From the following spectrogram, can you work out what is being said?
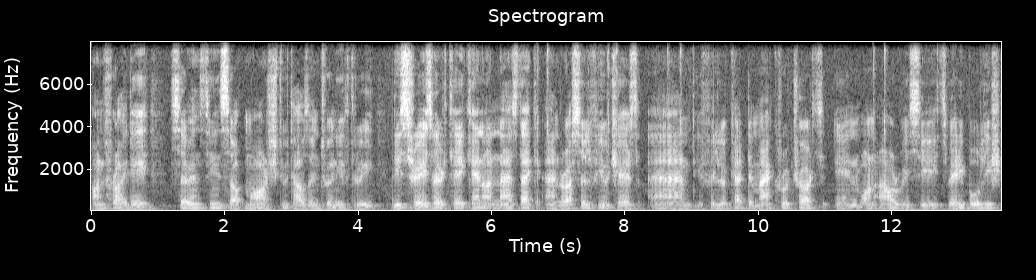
on friday 17th of march 2023 these trades were taken on nasdaq and russell futures. And if we look at the macro chart in one hour we see it's very bullish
